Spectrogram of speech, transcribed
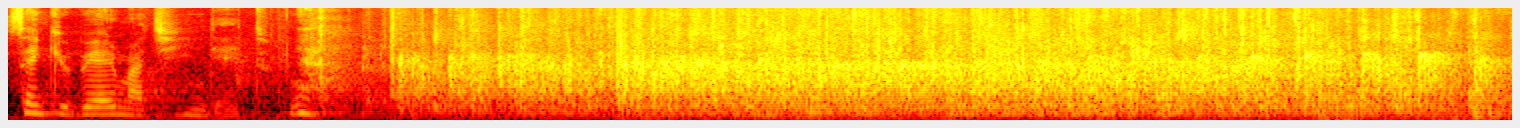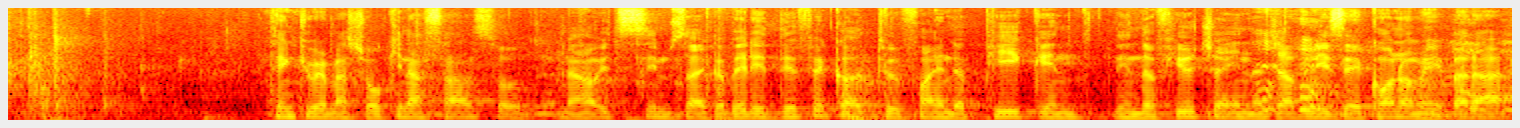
Thank you very much indeed. Thank you very much, Okina-san. So now it seems like a very difficult to find a peak in, in the future in the Japanese economy. But uh,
